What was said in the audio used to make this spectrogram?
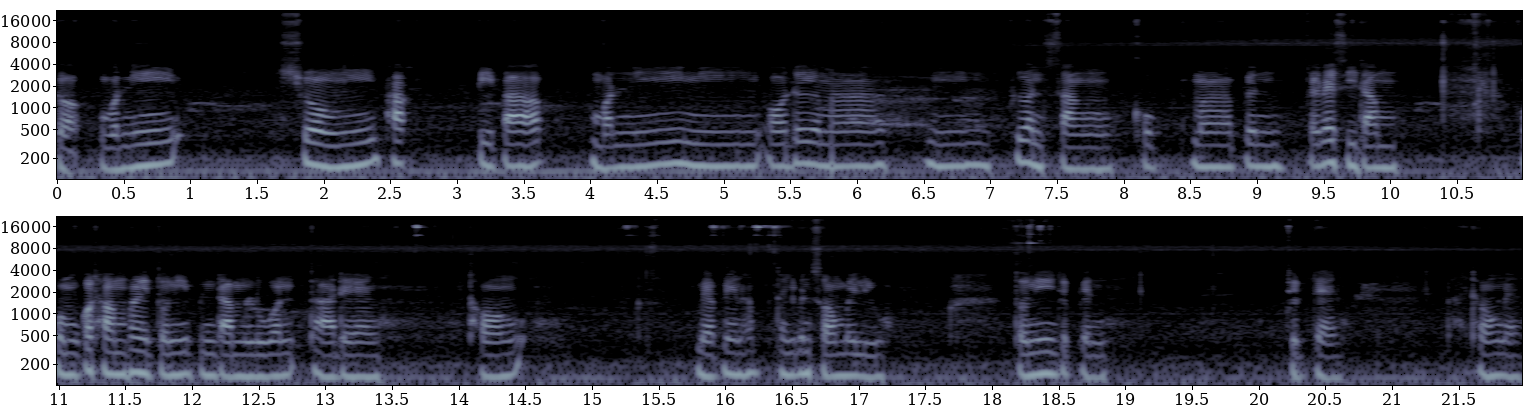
ก็วันนี้ช่วงนี้พักตีปลาครับ วันนี้มีออเดอร์มา มีเพื่อนสั่งกบมาเป็นอยากได้สีดำผมก็ทำให้ตัวนี้เป็นดำล้วนตาแดงท้องแบบนี้นะครับ แต่จะเป็นสองใบหลิว ตัวนี้จะเป็นจุดแดงใต้ท้องแดง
